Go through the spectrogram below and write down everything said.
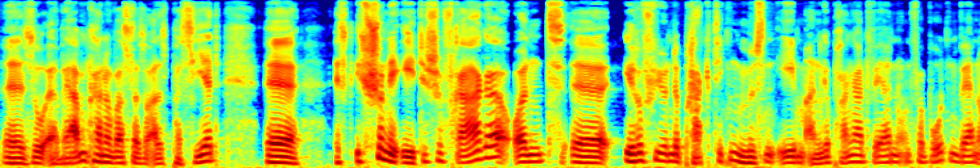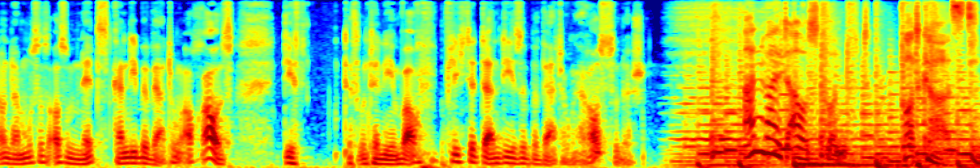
äh, so erwerben kann und was da so alles passiert. Äh, es ist schon eine ethische Frage und äh, irreführende Praktiken müssen eben angeprangert werden und verboten werden und dann muss es aus dem Netz, kann die Bewertung auch raus. Die, das Unternehmen war auch verpflichtet, dann diese Bewertung herauszulöschen. Anwalt Auskunft. Podcast.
